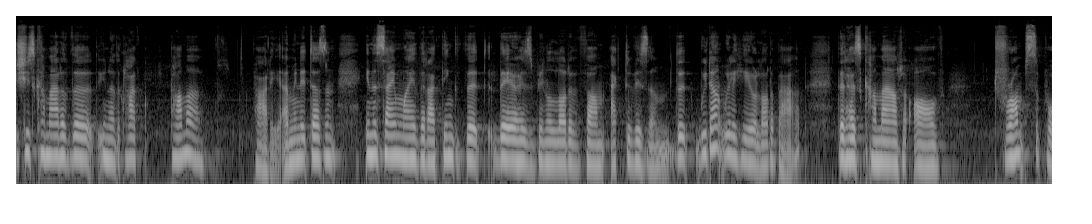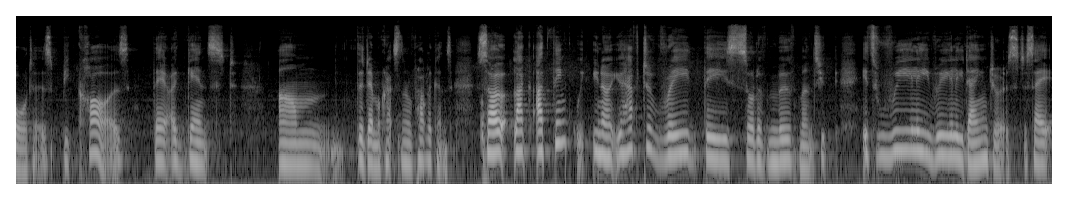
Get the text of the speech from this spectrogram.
she's come out of the you know the Clive Palmer party. I mean, it doesn't, in the same way that I think that there has been a lot of um, activism that we don't really hear a lot about that has come out of Trump supporters because they're against um, the Democrats and the Republicans. So, like, I think, you know, you have to read these sort of movements. You, it's really, really dangerous to say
